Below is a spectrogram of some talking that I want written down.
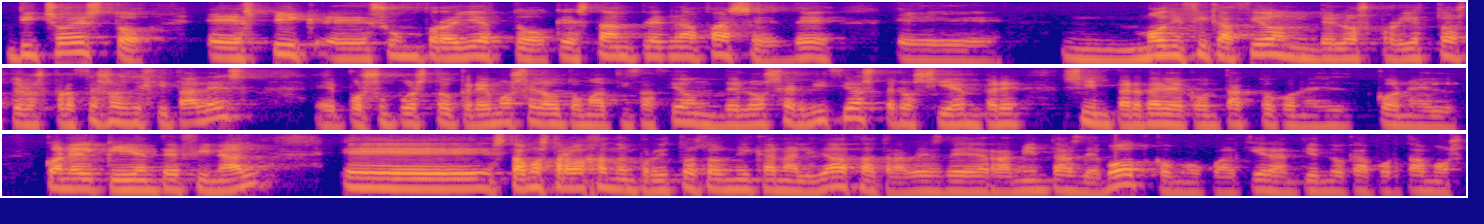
Dicho esto, eh, Speak es un proyecto que está en plena fase de modificación de los proyectos, de los procesos digitales. Eh, por supuesto, creemos en la automatización de los servicios, pero siempre sin perder el contacto con el, con el, con el cliente final. Eh, estamos trabajando en proyectos de omnicanalidad a través de herramientas de bot, como cualquiera entiendo que aportamos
